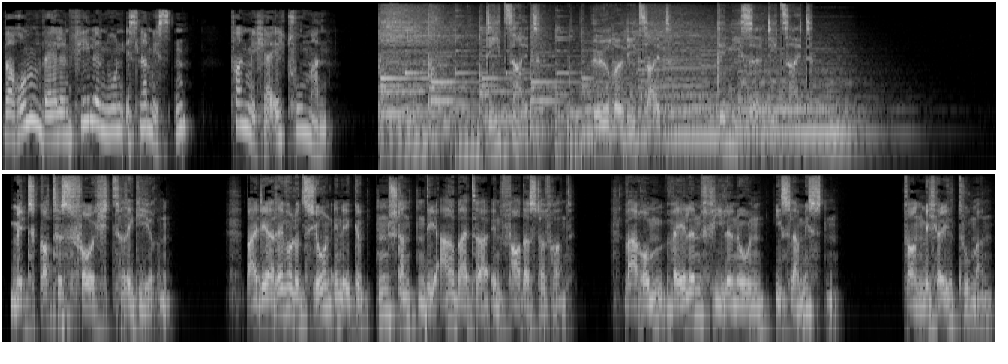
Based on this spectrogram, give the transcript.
Warum wählen viele nun Islamisten? Von Michael Thumann. Die Zeit. Höre die Zeit. Genieße die Zeit. Mit Gottesfurcht regieren. Bei der Revolution in Ägypten standen die Arbeiter in vorderster Front. Warum wählen viele nun Islamisten? Von Michael Thumann.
